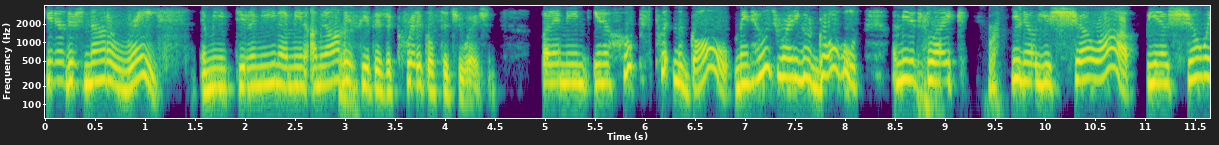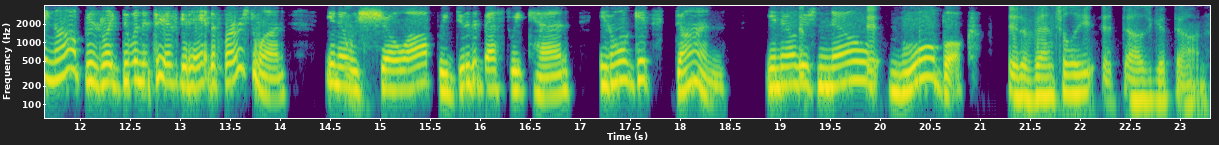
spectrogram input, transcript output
you know, there's not a race. I mean, mm-hmm. do you know what I mean? I mean, I mean, obviously, right. if there's a critical situation, but I mean, you know, who's putting the goal? I mean, who's writing our goals? I mean, it's like, Right. You know, you show up. You know, showing up is like doing the task at hand. The first one, you know, we mm-hmm. show up, we do the best we can. It all gets done. You know, there's no it, rule book. It eventually it does get done.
